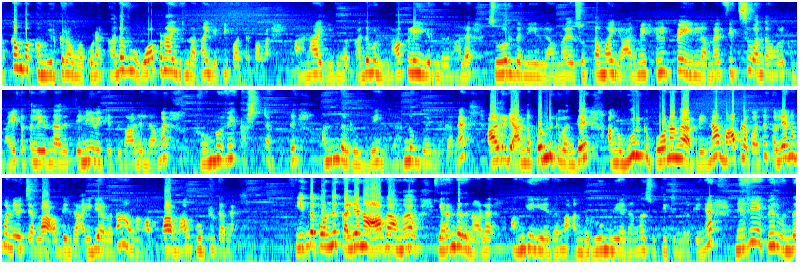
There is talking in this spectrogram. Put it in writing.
அக்கம் பக்கம் இருக்கிறவங்க கூட கதவு ஓப்பனாக இருந்தால் தான் எட்டி பார்த்துருப்பாங்க. ஆனால் இவங்க கதவு லாக்லேயே இருந்ததுனால சோறு தண்ணி இல்லாமல் சுத்தமாக யாருமே ஹெல்ப்பே இல்லாமல் ஃபிக்ஸ் வந்தவங்களுக்கு மயக்கத்தில் இருந்து அதை தெளிய வைக்கிறதுக்கு ஆள் இல்லாமல் ரொம்பவே கஷ்டப்பட்டு அந்த ரூம்லேயே இறந்தும் போயிருந்துருக்காங்க. ஆல்ரெடி அந்த பொண்ணுக்கு வந்து அங்கே ஊருக்கு போனாங்க அப்படின்னா மாப்பிள்ளை பார்த்து கல்யாணம் பண்ணி வச்சிடலாம் அப்படின்ற ஐடியாவில் தான் அவங்க அப்பா அம்மா கூப்பிட்டுருக்காங்க. இந்த பொண்ணு கல்யாணம் ஆகாம இறந்ததுனால அங்கேயே தாங்க அந்த ரூம்லயே தாங்க சுத்திட்டு இருந்திருக்கீங்க. நிறைய பேர் வந்து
